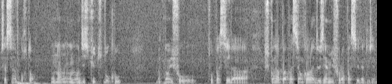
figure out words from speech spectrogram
ça c'est important. On en, discute beaucoup. Maintenant, il faut, faut passer la. Puisqu'on n'a pas passé encore la deuxième, il faut la passer la deuxième.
